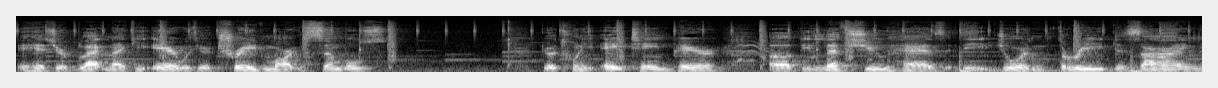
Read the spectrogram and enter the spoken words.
It has your black Nike Air with your trademark symbols. Your 2018 pair, uh, the left shoe has the Jordan 3 design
